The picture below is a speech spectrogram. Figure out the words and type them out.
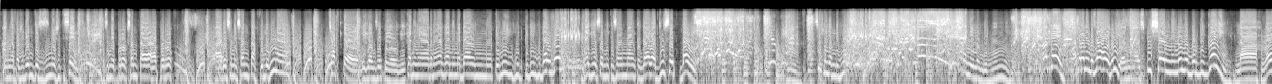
ang ah, presidente sa senior citizen. Sa may Purok Santa, uh, Purok, uh, sa may Santa Filomena chapter, Ligan City. Gikan nga panangagan ni Madam Piling, Piding Hidalgo. Nag-isa ni kasama ang kagawa Joseph Dawi. Ah, si Hilong Dihan. Parang Hilong Dihan. Okay, ato na basahon. Uy, ang uh, special ni Lolo Burdigoy. La, la.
